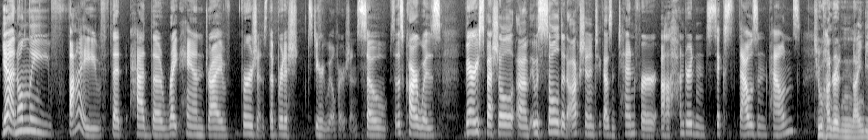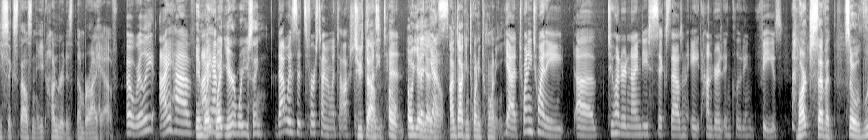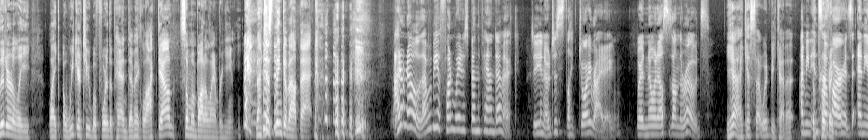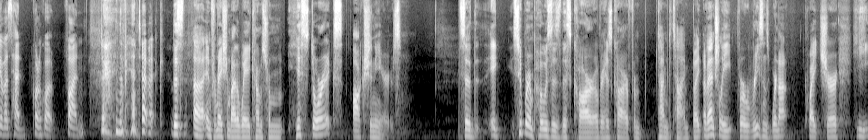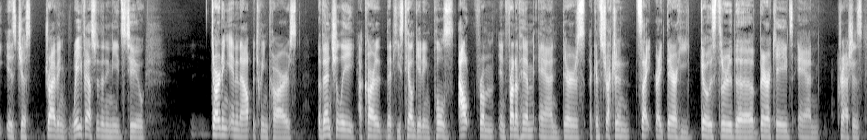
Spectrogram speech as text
Yeah, and only five that had the right hand drive versions, the British steering wheel versions. So, so this car was very special. Um, it was sold at auction in 2010 for hundred and six thousand pounds, 296,800 is the number I have. Oh, really? I have. In I what, have, what year were you saying? That was its first time it went to auction. 2000. 2010. Oh, oh yeah, But yeah. Yes. No, I'm talking 2020. Yeah, 2020, uh, 296,800, including fees. March 7th. So literally like a week or two before the pandemic lockdown, someone bought a Lamborghini. now just think about that. I don't know. That would be a fun way to spend the pandemic. You know, just like joyriding where no one else is on the roads. Yeah, I guess that would be kind of I mean, insofar as any of us had quote unquote fun during the pandemic. This uh, information, by the way, comes from Historics Auctioneers. So th- it superimposes this car over his car from time to time, but eventually, for reasons we're not quite sure, he is just driving way faster than he needs to, darting in and out between cars. Eventually, a car that he's tailgating pulls out from in front of him, and there's a construction site right there. He goes through the barricades and crashes.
